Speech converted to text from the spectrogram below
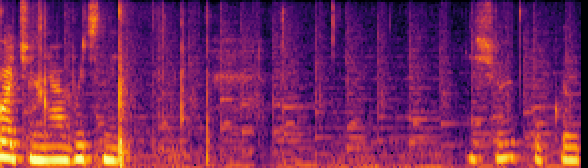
Очень необычный. Еще и пукает.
